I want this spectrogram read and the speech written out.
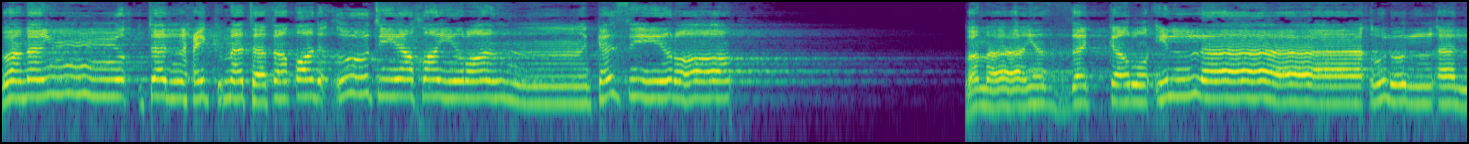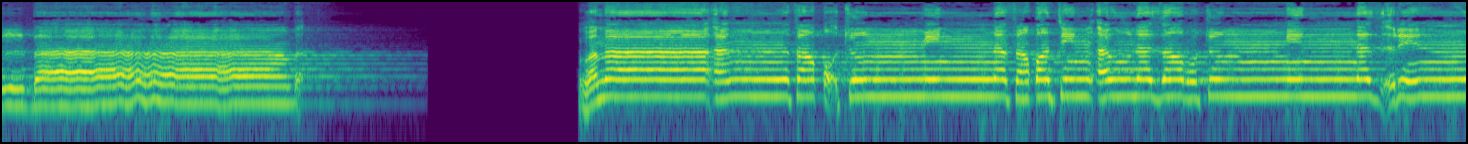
ومن يؤت الحكمة فقد أوتي خيرا كثيرا. وما يذكر إلا أولو الألباب. وما أنفقتم من نفقة أو نذرتم من نذر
